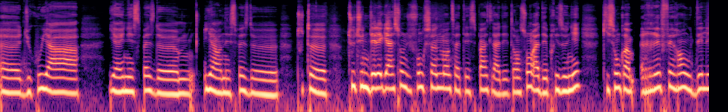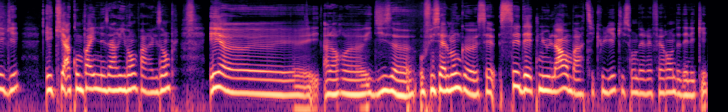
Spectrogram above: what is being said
Euh, du coup, il y a y a une espèce de il y a espèce de toute toute une délégation du fonctionnement de cet espace de la détention à des prisonniers qui sont comme référents ou délégués et qui accompagnent les arrivants par exemple et euh, alors euh, ils disent euh, officiellement que ces détenus là en particulier qui sont des référents des délégués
